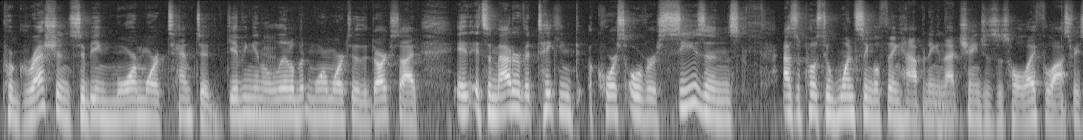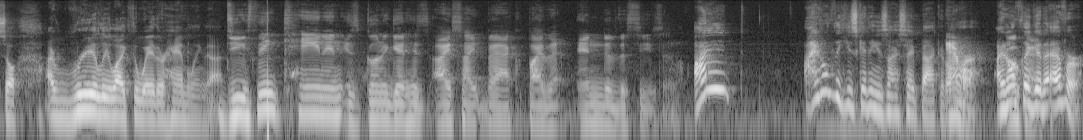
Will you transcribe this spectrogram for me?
progression to being more and more tempted, giving in a little bit more and more to the dark side. It, it's a matter of it taking a course over seasons as opposed to one single thing happening, and that changes his whole life philosophy. So I really like the way they're handling that. Do you think Kanan is going to get his eyesight back by the end of the season? I I don't think he's getting his eyesight back at Ever. all. I don't think it ever.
